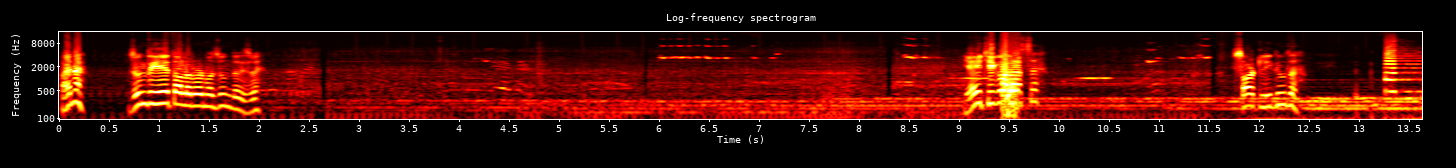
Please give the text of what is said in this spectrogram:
होइन? जुन त यही तल रोडमा जाउँ न त त्यसो भए। यहीँ ठिक होला जस्तो सर्ट लिइदिउँ त।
